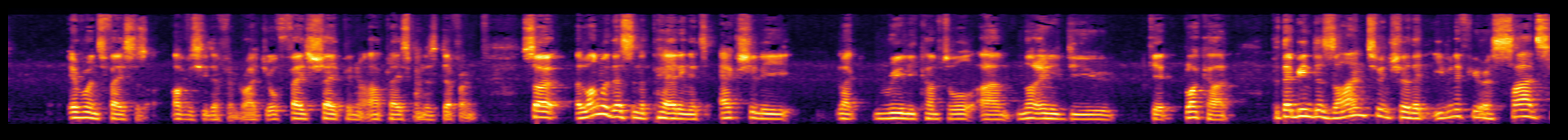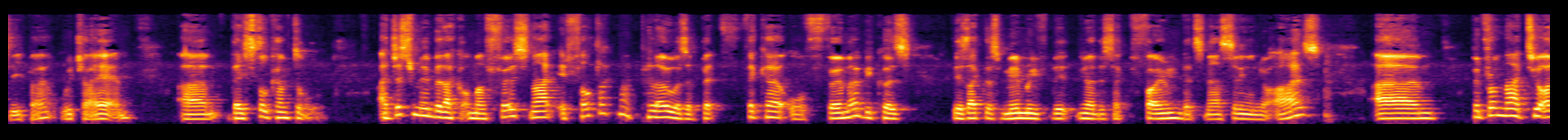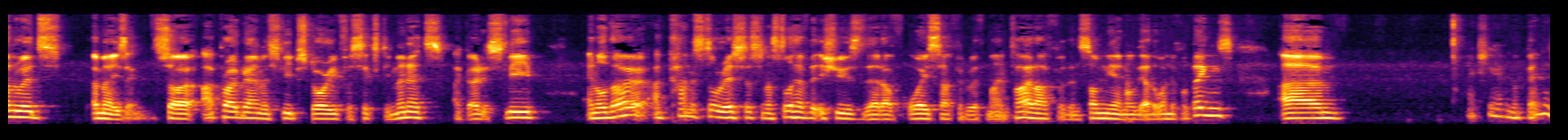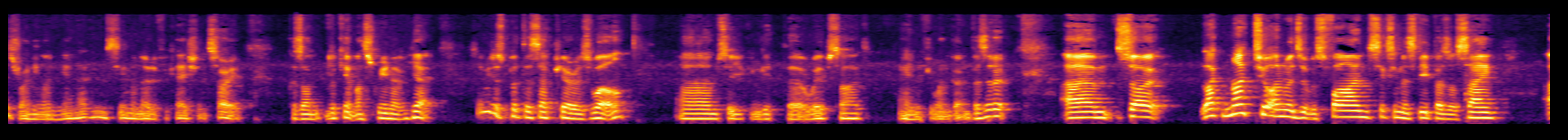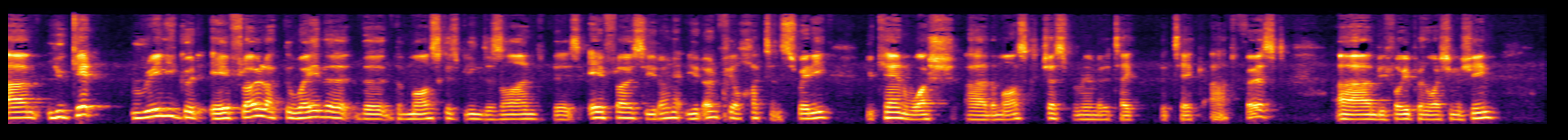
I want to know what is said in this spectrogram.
everyone's face is obviously different, right? Your face shape and your eye placement is different. So along with this and the padding, it's actually like really comfortable. Um, not only do you get block out, but they've been designed to ensure that even if you're a side sleeper, which I am, um, they're still comfortable. I just remember like on my first night, it felt like my pillow was a bit thicker or firmer because there's like this memory, you know, this like foam that's now sitting on your eyes. Um, but from night two onwards, amazing. So I program a sleep story for 60 minutes. I go to sleep. And although I'm kind of still restless and I still have the issues that I've always suffered with my entire life with insomnia and all the other wonderful things, um, I actually have my banners running on here and I didn't see my notification. Sorry, because I'm looking at my screen over here. So let me just put this up here as well um, so you can get the website and if you want to go and visit it. Um, so, like night two onwards, it was fine. 60 minutes deep, as I was saying. Um, you get really good airflow, like the way the, the, the mask has been designed. There's airflow, so you don't have, you don't feel hot and sweaty. You can wash uh, the mask. Just remember to take the tech out first uh, before you put in the washing machine.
